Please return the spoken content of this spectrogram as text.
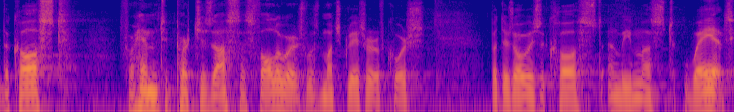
the cost for him to purchase us as followers was much greater, of course. But there's always a cost, and we must weigh it.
